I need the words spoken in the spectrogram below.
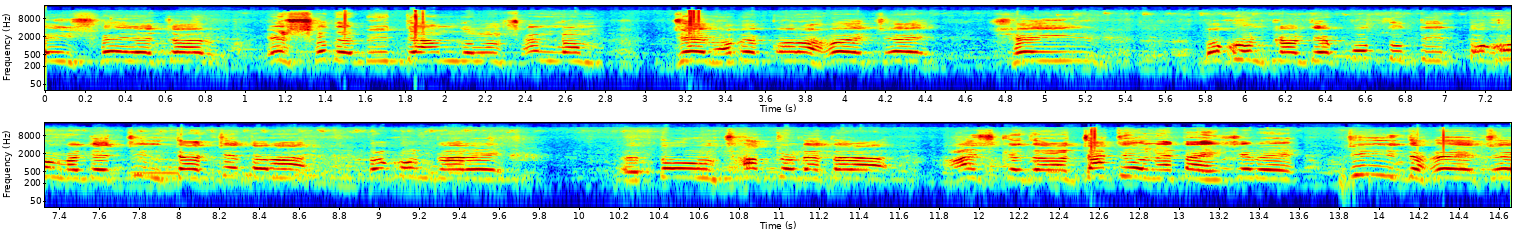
এই স্বৈরাচার, এরশাদের বিরুদ্ধে আন্দোলন সংগ্রাম যেভাবে করা হয়েছে, সেই তখনকার যে পদ্ধতি, তখনকার যে চিন্তা, চেতনা, তখনকার তরুণ ছাত্র নেতারা, আজকে যারা জাতীয় নেতা হিসেবে চিহ্নিত হয়েছে,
